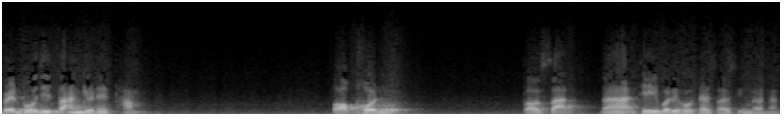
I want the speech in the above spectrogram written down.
เป็นผู้ที่ตั้งอยู่ในธรรมต่อคนต่อสัตว์นะที่บริโภคใช้สอยสิ่งเหล่านั้น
